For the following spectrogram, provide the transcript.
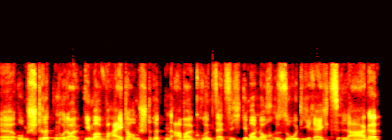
äh, umstritten oder immer weiter umstritten, aber grundsätzlich immer noch so die Rechtslage.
